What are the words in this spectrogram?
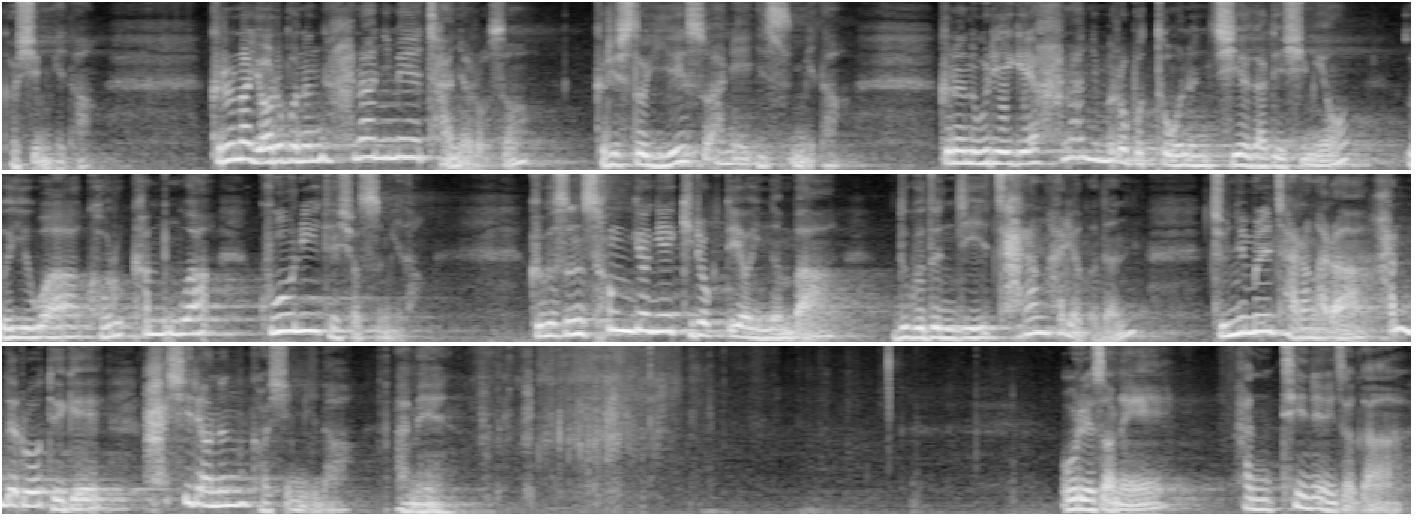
것입니다. 그러나 여러분은 하나님의 자녀로서 그리스도 예수 안에 있습니다. 그는 우리에게 하나님으로부터 오는 지혜가 되시며 의와 거룩함과 구원이 되셨습니다. 그것은 성경에 기록되어 있는 바 누구든지 자랑하려거든 주님을 자랑하라 한 대로 되게 하시려는 것입니다. 아멘. 오래전에 한 티네이저가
